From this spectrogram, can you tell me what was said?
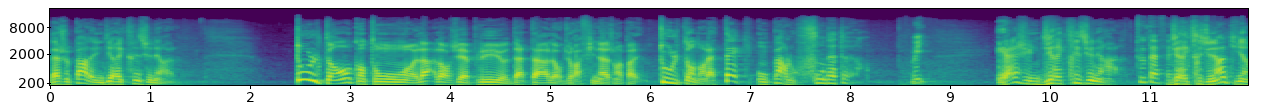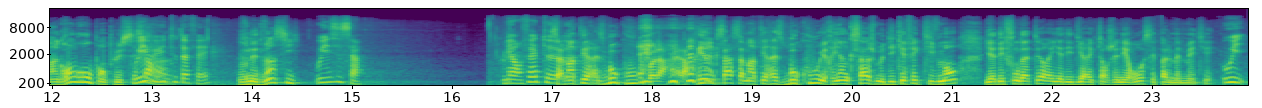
là je parle à une directrice générale. Tout le temps, quand on... Là, alors j'ai appelé euh, data, l'heure du raffinage, on va parler. Tout le temps dans la tech, on parle aux fondateurs. Oui. Et là, j'ai une directrice générale. Tout à fait. Directrice générale qui vient d'un grand groupe en plus, c'est oui, ça Oui, tout à fait. Vous venez de Vinci? Oui, c'est ça. Mais en fait, ça m'intéresse beaucoup. Voilà. Alors rien que ça, ça m'intéresse beaucoup. Et rien que ça, je me dis qu'effectivement, il y a des fondateurs et il y a des directeurs généraux. C'est pas le même métier. Oui,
